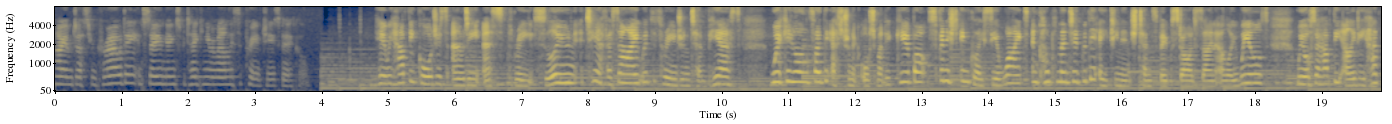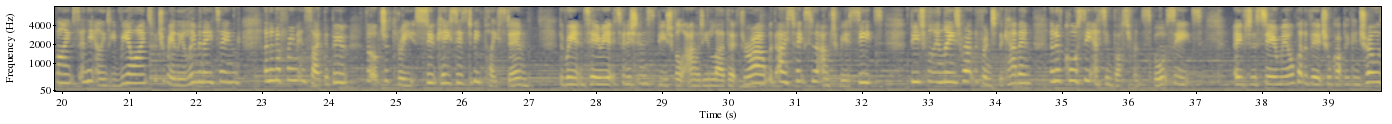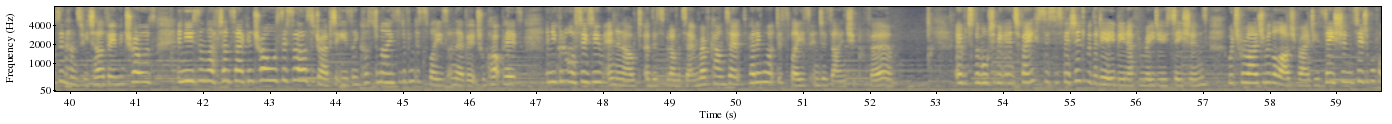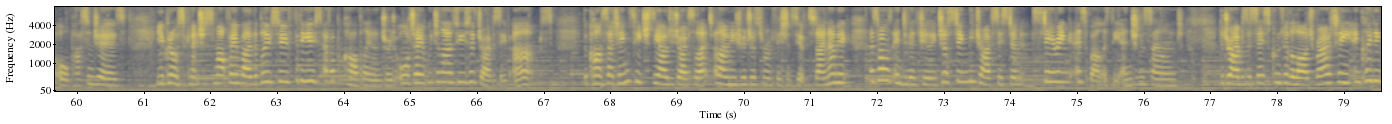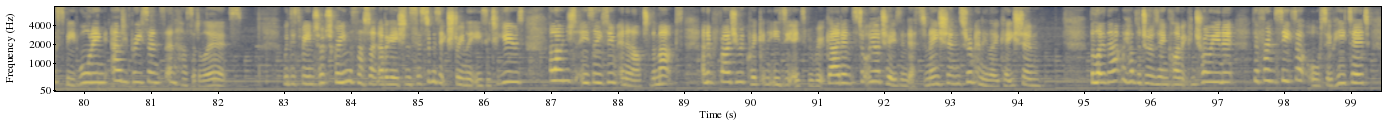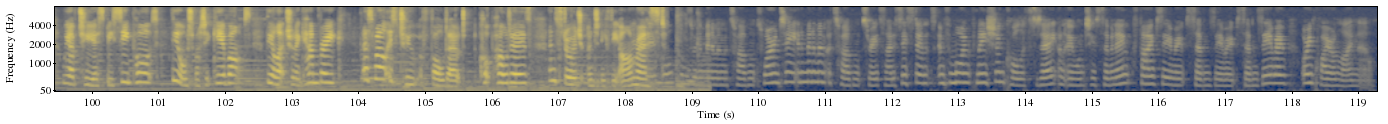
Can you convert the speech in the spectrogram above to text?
Hi, I'm Jess from Crewe Audi and today I'm going to be taking you around this approved used vehicle. Here we have the gorgeous Audi S3 Saloon TFSI with the 310 PS, working alongside the S-Tronic automatic gearbox finished in glacier white and complemented with the 18-inch 10-spoke star design alloy wheels. We also have the LED headlights and the LED rear lights which are really illuminating, and enough room inside the boot for up to three suitcases to be placed in. The rear interior is finished in this beautiful Audi leather throughout with ISOFIX to the outer rear seats, beautiful inlays throughout the front of the cabin, and of course the S embossed front sport seats. Over to the steering wheel, got the virtual cockpit controls and hands-free telephone controls, and using the left-hand side controls, this allows the driver to easily customise the different displays on their virtual cockpits, and you can also zoom in and out of the speedometer and rev counter depending on what displays and designs you prefer. Over to the multimedia interface, this is fitted with the DAB and FM radio stations, which provide you with a large variety of stations suitable for all passengers. You can also connect your smartphone via the Bluetooth for the use of Apple CarPlay and Android Auto, which allows use of driver-safe apps. The car settings features the Audi Drive Select, allowing you to adjust from efficiency up to dynamic, as well as individually adjusting the drive system, steering, as well as the engine sound. The driver's assist comes with a large variety, including speed warning, Audi pre sense, and hazard alerts. With this being touchscreen, the satellite navigation system is extremely easy to use, allowing you to easily zoom in and out of the maps, and it provides you with quick and easy A to B route guidance to all your chosen destinations from any location. Below that, we have the dual-zone climate control unit. The front seats are also heated. We have two USB-C ports, the automatic gearbox, the electronic handbrake, as well as two fold-out cup holders and storage underneath the armrest. 12 months warranty and a minimum of 12 months roadside assistance. And for more information, call us today on 01270 507070 or inquire online now.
